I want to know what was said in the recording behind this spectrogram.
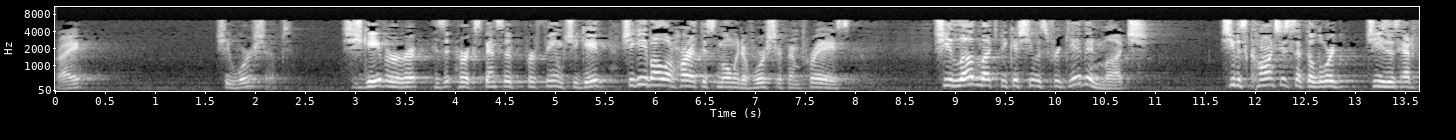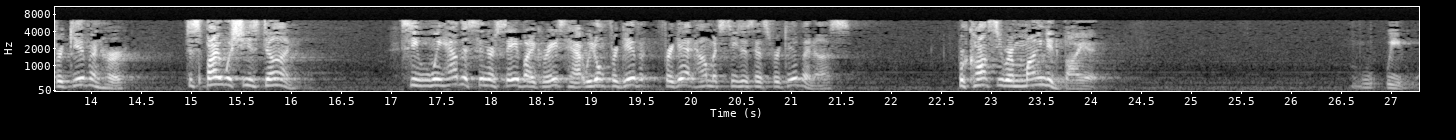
right? She worshiped. She gave her her expensive perfume. She gave, she gave all her heart at this moment of worship and praise. She loved much because she was forgiven much. She was conscious that the Lord Jesus had forgiven her, despite what she's done. See, when we have the sinner saved by grace hat, we don't forgive, forget how much Jesus has forgiven us. We're constantly reminded by it. We,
